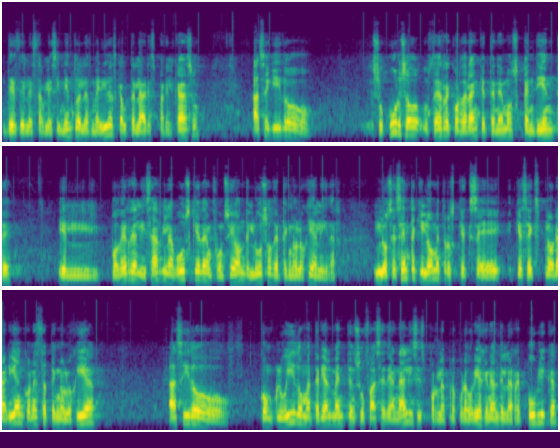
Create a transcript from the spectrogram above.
desde el establecimiento de las medidas cautelares para el caso, ha seguido su curso. Ustedes recordarán que tenemos pendiente el poder realizar la búsqueda en función del uso de tecnología líder. Los 60 kilómetros que se, que se explorarían con esta tecnología ha sido concluido materialmente en su fase de análisis por la Procuraduría General de la República.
